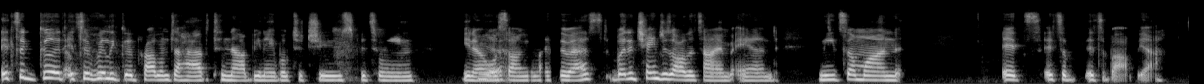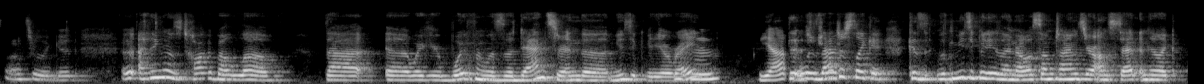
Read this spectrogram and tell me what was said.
it's a good it's a really good problem to have to not being able to choose between, you know, yeah. a song you like the best. But it changes all the time and need someone it's it's a it's a bop, yeah. Oh, that's really good. I think it was talk about love that uh, where your boyfriend was the dancer in the music video, right? Mm-hmm. Yeah. was true. that just like because with music videos, I know sometimes you're on set and they're like,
